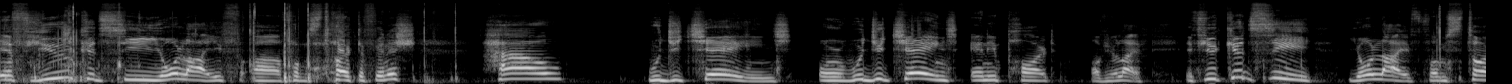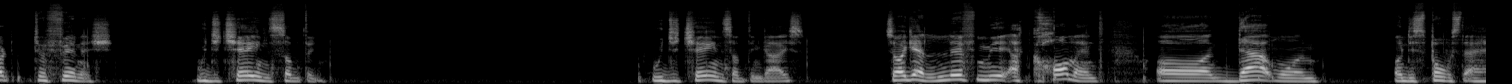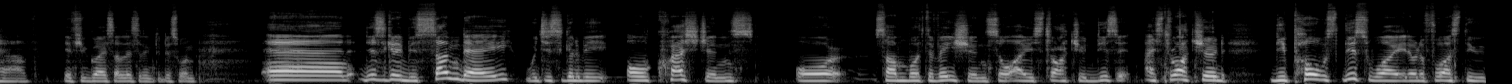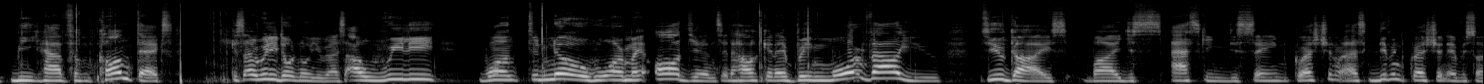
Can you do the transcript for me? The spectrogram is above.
if you could see your life uh, from start to finish, how would you change or would you change any part of your life? If you could see your life from start to finish, would you change something? Would you change something, guys? So again, leave me a comment on that one on this post I have if you guys are listening to this one. And this is gonna be Sunday, which is gonna be all questions or some motivation. So I structured this I structured the post this way in order for us to be have some context. Because I really don't know you guys. I really want to know who are my audience and how can I bring more value to you guys by just asking the same question or ask different question every Sunday.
